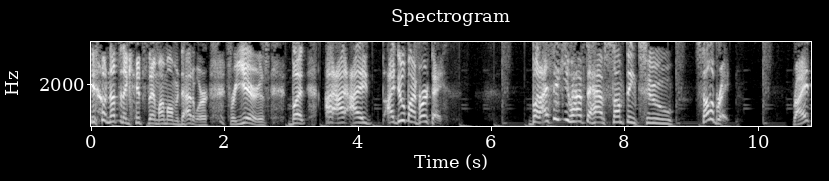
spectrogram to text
You know, nothing against them. My mom and dad were for years, but I I I, I do my birthday. But I think you have to have something to celebrate, right?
